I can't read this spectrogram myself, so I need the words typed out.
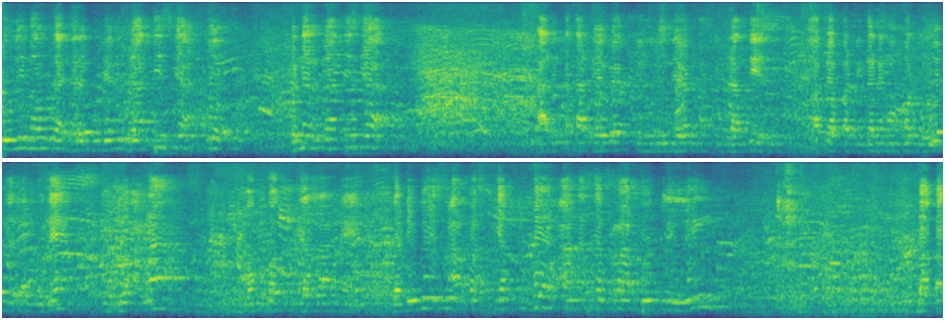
Uli mau gak dari Dewi gratis ya tuh bener gratis ya hari kata dewek diurus dewek masih gratis tapi apa dikane ngongkot dulu ya ibunya ibu anak ngongkot jalannya. Jadi wis apa siap kok anak siap rabu keliling. Bapak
